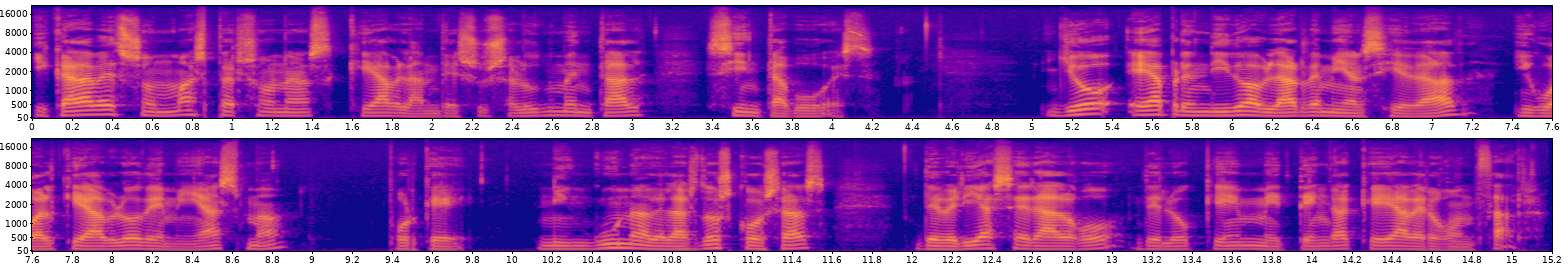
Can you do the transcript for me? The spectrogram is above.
y cada vez son más personas que hablan de su salud mental sin tabúes. Yo he aprendido a hablar de mi ansiedad, igual que hablo de mi asma, porque ninguna de las dos cosas debería ser algo de lo que me tenga que avergonzar.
